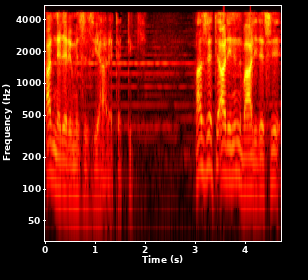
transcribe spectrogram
annelerimizi ziyaret ettik. Hazreti Ali'nin validesi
